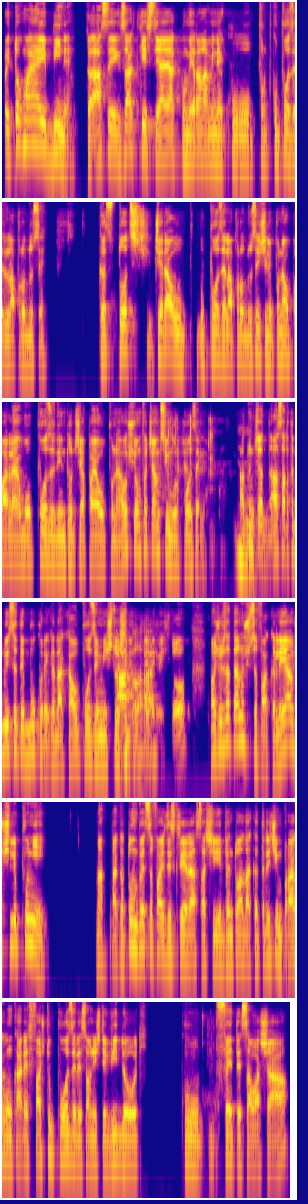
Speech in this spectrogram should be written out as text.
Păi tocmai aia e bine, că asta e exact chestia aia cum era la mine cu, cu pozele la produse. Că toți cereau poze la produse și le puneau pe alea o poză din Turcia, pe aia o puneau și eu îmi făceam singur pozele. Atunci asta ar trebui să te bucure, că dacă au poze mișto Da, și clar. descriere mișto, majoritatea nu știu să facă, le iau și le pun ei. Na, dacă tu înveți să faci descrierea asta și eventual dacă treci în pragul în care faci tu pozele sau niște videouri cu fete sau așa,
